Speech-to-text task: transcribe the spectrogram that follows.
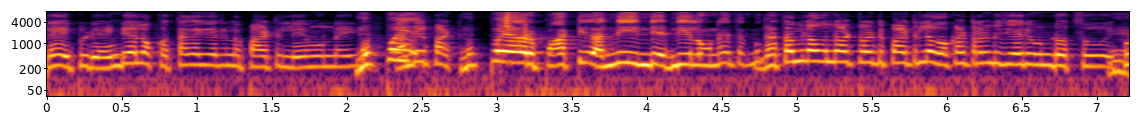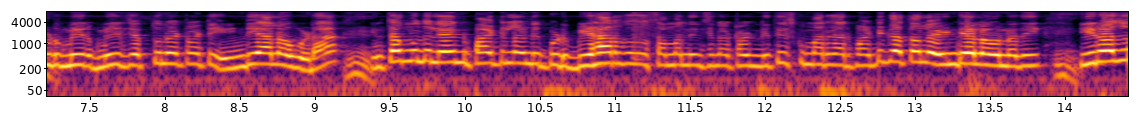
లే ఇప్పుడు ఎన్డీఏలో కొత్తగా చేరిన పార్టీలు ఏమున్నాయి? ముప్పై ముప్పై ఆరు పార్టీలు అన్ని ఇండియాలో ఉన్నాయి గతంలో ఉన్నటువంటి పార్టీలో ఒకటి రెండు చేరి ఉండొచ్చు. ఇప్పుడు మీరు మీరు చెప్తున్నటువంటి ఇండియాలో కూడా ఇంతకుముందు లేని పార్టీలు ఇప్పుడు బీహార్కు సంబంధించినటువంటి నితీష్ కుమార్ గారి పార్టీ గతంలో ఇండియాలో ఉన్నది. ఈ రోజు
